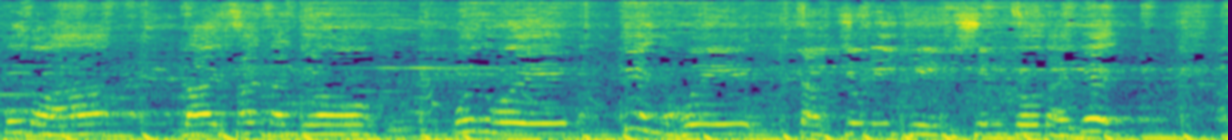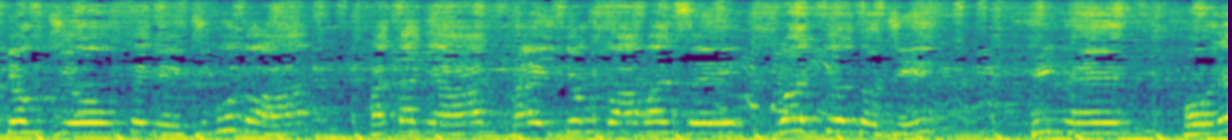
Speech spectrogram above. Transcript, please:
组。新州大典，中州本地金舞团，潘丹爷开中华万岁，万叫做钱，庆献贺礼，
